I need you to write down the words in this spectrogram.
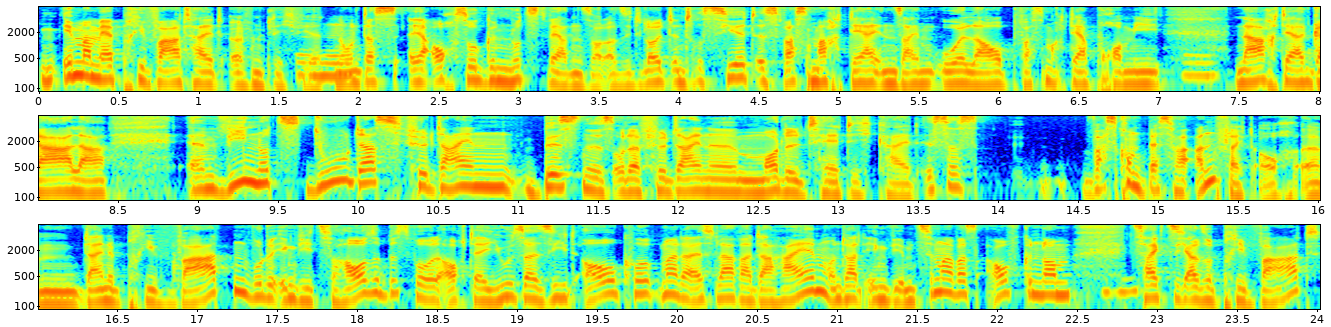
immer mehr Privatheit öffentlich wird ne? mhm. ne? und das ja auch so genutzt werden soll. Also die Leute interessiert ist, was macht der in seinem Urlaub, was macht der Promi mhm. nach der Gala. Ähm, wie nutzt du das für dein Business oder für deine Modeltätigkeit? Ist das was kommt besser an, vielleicht auch? Ähm, deine privaten, wo du irgendwie zu Hause bist, wo auch der User sieht, oh, guck mal, da ist Lara daheim und hat irgendwie im Zimmer was aufgenommen, mhm. zeigt sich also privat.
